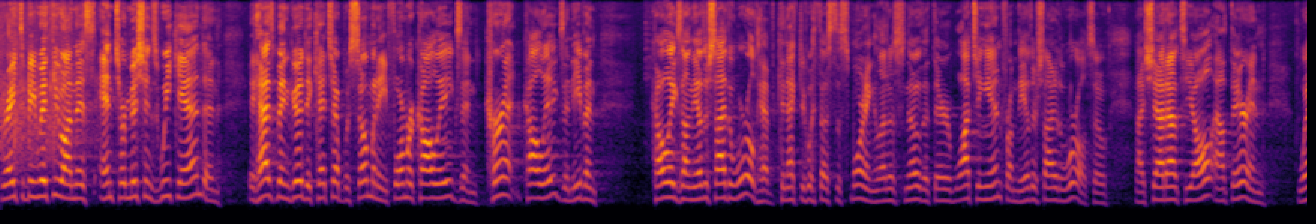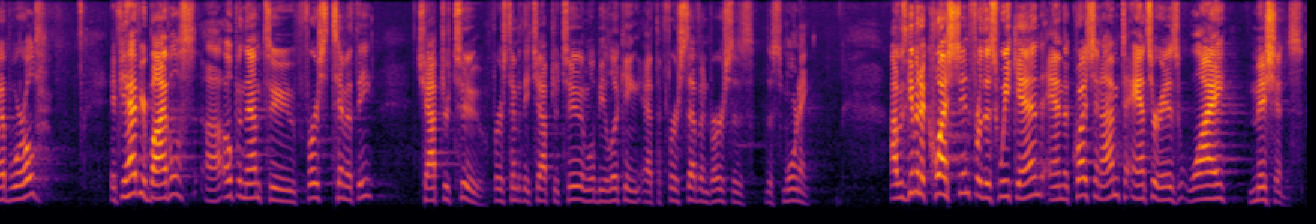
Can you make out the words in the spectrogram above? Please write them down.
Great to be with you on this intermissions weekend. And it has been good to catch up with so many former colleagues and current colleagues, and even colleagues on the other side of the world have connected with us this morning and let us know that they're watching in from the other side of the world. So, uh, shout out to y'all out there in web world. If you have your Bibles, uh, open them to 1 Timothy chapter 2. 1 Timothy chapter 2, and we'll be looking at the first seven verses this morning. I was given a question for this weekend, and the question I'm to answer is why missions?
